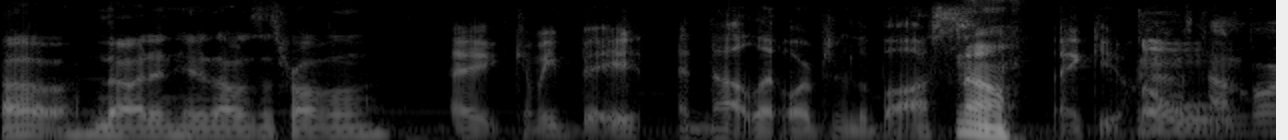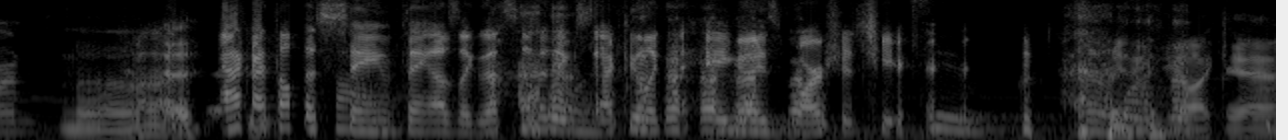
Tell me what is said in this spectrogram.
Oh, no, I didn't hear that was his problem. Hey, can we bait and not let orbs into the boss? No. Thank you. No. Soundboard? No. Okay. Jack, I thought the same thing. I was like, that sounded exactly like the Hey Guys Marsh is here. I don't really feel like it.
